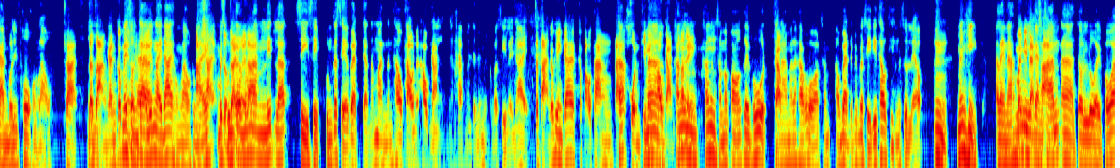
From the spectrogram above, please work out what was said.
การบริโภคของเราใช่จะต่างกันก็ไม่พียสนใจแค่เรื่องรายได้ของเราถูกไหมอ่าใช่ไม่สนคุณใจเติมเรื่องรายได้น้ำมันลิตรละสี่สิบคุณก็เสียแวดจากน้ำมันนั้นเท่ากันเท่าเท่ากันนะครับมันจะไม่เหมือนกับภาษีรายได้ จะต่างก็เพียงแค่กระเป๋าตังค์แต่ละคนที่ไม่เท่ากันครั้เท่างหนั้นนึ่เองงครั้งหนึ่งสัมภากรก็เคยพูดครับนานมาแล้วครับก็บอกว่าเอาแวดจะเป็นภาษีที่เท่าเทียมที่สุดแล้ว อืมไม่มีอะไรนะ ไม่มีแบ่งชั้นอ่าจนรวย เพราะว่า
